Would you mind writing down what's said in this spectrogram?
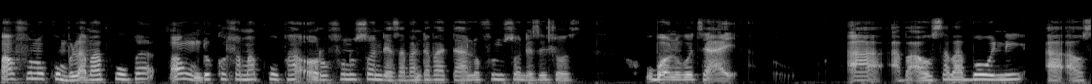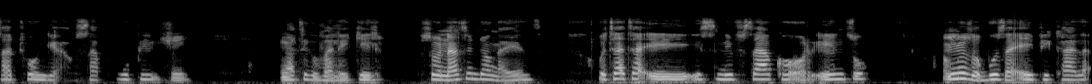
mawufuna ukukhumbula amaphupha mawungumuntu okhohlwa amaphupha or ufuna usondeza abantu abadala ufuna usondeza idlozi ubone ukuthi hayi awusababoni awusathungi awusaphuphi nje ingathi kuvalekile. So nantsi into ongayenza, uthatha i-sniff sakho or intsu, omnye uzobuza eyiphi i-colour,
